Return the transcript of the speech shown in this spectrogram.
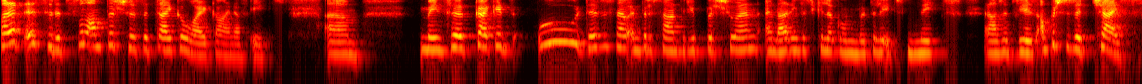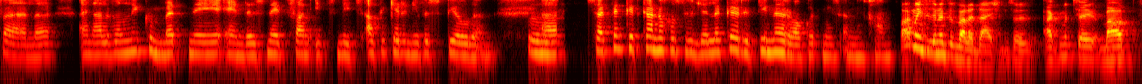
Maar dit is so, dit voel amper soos 'n takeaway kind of iets. Um mense kyk dit, ooh, dit is nou interessant hierdie persoon en dan ewe skielik ontmoet hulle iets nuuts en as dit weer is amper soos 'n chase vir hulle en hulle wil nie commit nie en dis net van iets nuuts elke keer 'n nuwe speelding. Mm. Um so ek dink dit kan nogals 'n lelike rotine raak wat mense ingaan. Baie mense doen dit vir validation. So ek moet sê about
